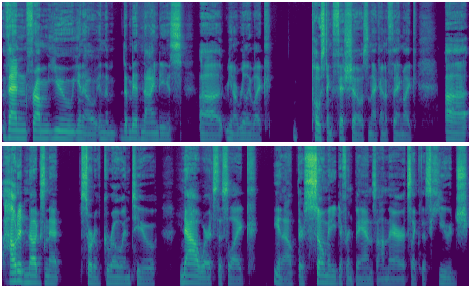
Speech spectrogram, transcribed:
then, from you, you know, in the the mid '90s, uh, you know, really like posting Phish shows and that kind of thing. Like, uh, how did Nugsnet sort of grow into now, where it's this like, you know, there's so many different bands on there. It's like this huge,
